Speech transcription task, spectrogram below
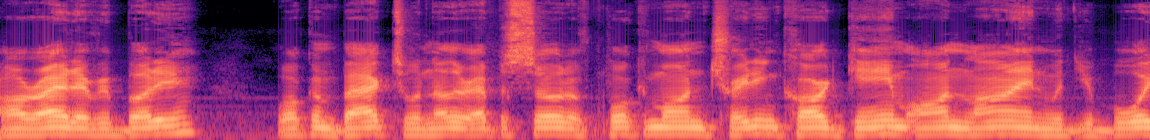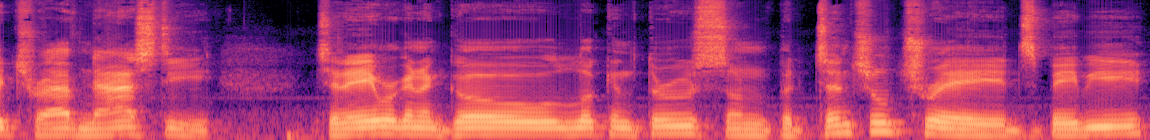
All right, everybody. Welcome back to another episode of Pokemon Trading Card Game Online with your boy Trav Nasty. Today we're going to go looking through some potential trades, baby.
